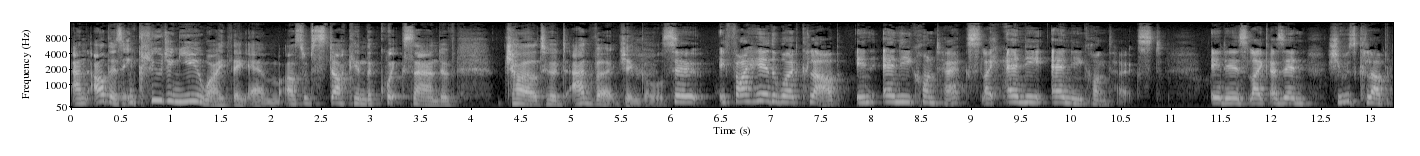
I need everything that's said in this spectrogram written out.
And others, including you, I think, Em, are sort of stuck in the quicksand of childhood advert jingles. So if I hear the word club in any context, like any any context, it is like as in she was clubbed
